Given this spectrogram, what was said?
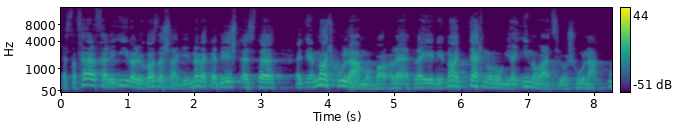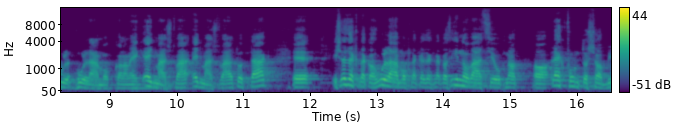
ezt a felfelé ívelő gazdasági növekedést, ezt eh, egy ilyen nagy hullámokban lehet leírni, nagy technológiai, innovációs hullámokkal, amelyek egymást, egymást váltották, eh, és ezeknek a hullámoknak, ezeknek az innovációknak a legfontosabb,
